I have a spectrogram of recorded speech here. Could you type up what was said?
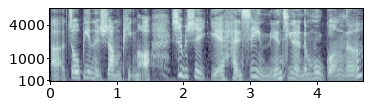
呃周边的商品哦，是不是也很吸引年轻人的目光呢？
